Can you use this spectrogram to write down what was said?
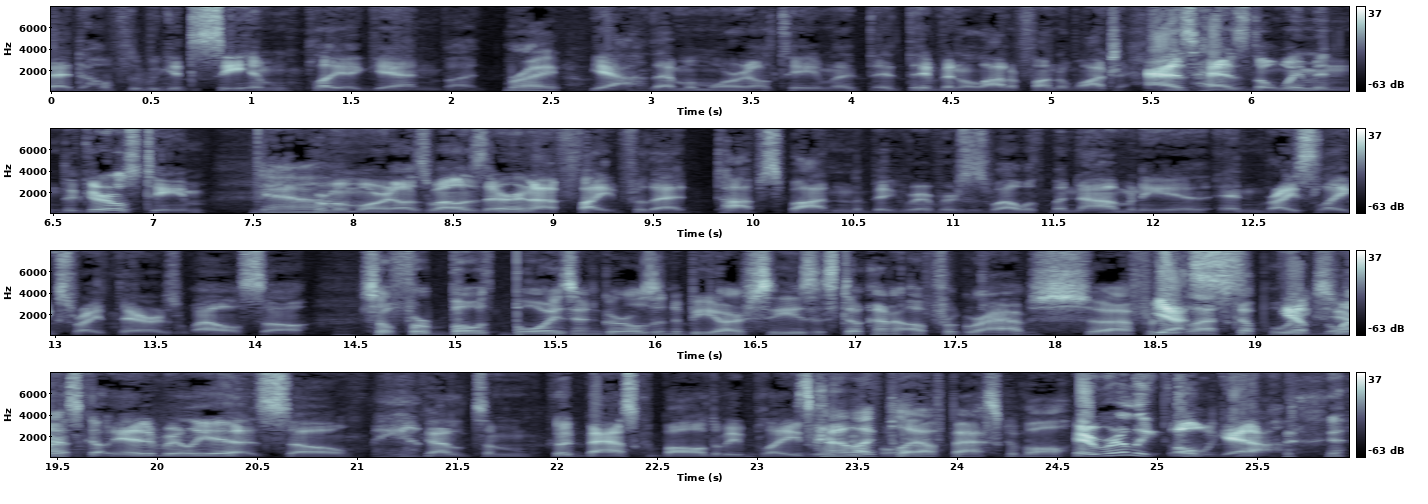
that hopefully we get to see him play again. But right. yeah, that Memorial team, it, it, they've been a lot of fun to watch. As has the women, the girls team. Yeah. for Memorial as well as they're in a fight for that top spot in the Big Rivers as well with Menomonie and Rice Lakes right there as well. So So for both boys and girls in the BRC, is it still kind of up for grabs uh, for yes, these last couple yep, weeks? the here? last couple, it really is. So Man. got some good basketball to be played. it's kind of like playoff basketball. It really, oh yeah, it,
